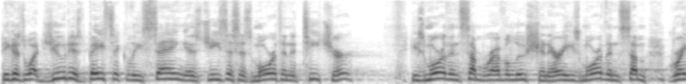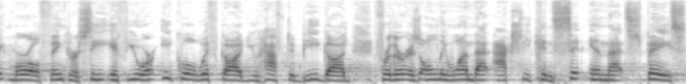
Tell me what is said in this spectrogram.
Because what Jude is basically saying is Jesus is more than a teacher. He's more than some revolutionary. He's more than some great moral thinker. See, if you are equal with God, you have to be God, for there is only one that actually can sit in that space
